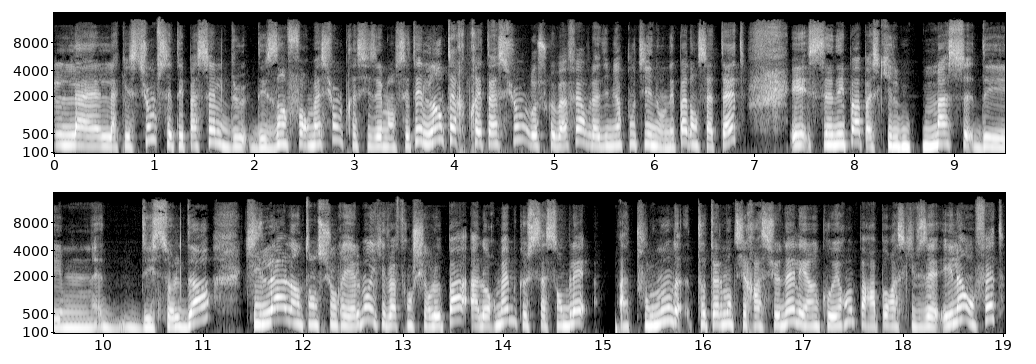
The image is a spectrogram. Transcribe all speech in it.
la, la question, c'était pas celle de, des informations précisément, c'était l'interprétation de ce que va faire Vladimir Poutine. On n'est pas dans sa tête, et ce n'est pas parce qu'il masse des, des soldats qu'il a l'intention réellement et qu'il va franchir le pas, alors même que ça semblait à tout le monde totalement irrationnel et incohérent par rapport à ce qu'il faisait. Et là, en fait,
